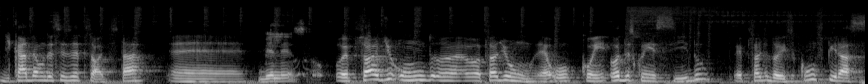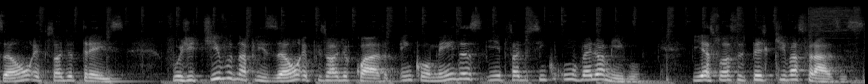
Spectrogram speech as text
de cada um desses episódios, tá? É... Beleza. O episódio 1 um, o episódio 1 um é o, o Desconhecido, episódio 2, Conspiração, episódio 3, Fugitivo na prisão, episódio 4, Encomendas e episódio 5, Um velho amigo. E as suas respectivas frases.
